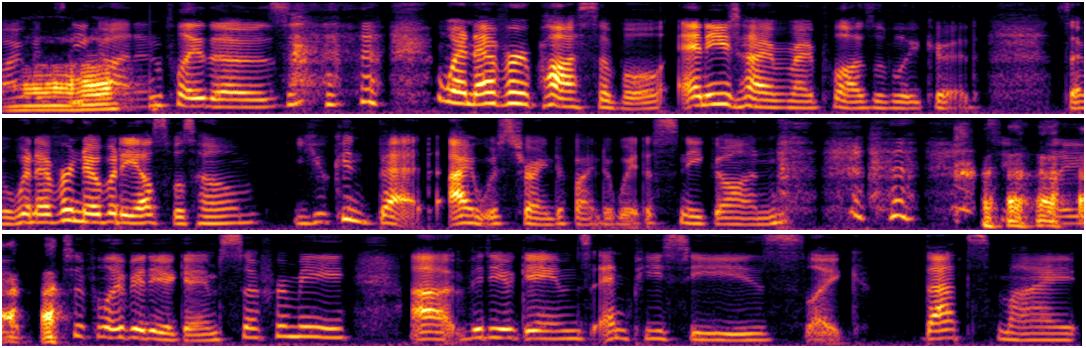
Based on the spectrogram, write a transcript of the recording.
I would sneak Uh-huh. on and play those whenever possible, anytime I plausibly could. So whenever nobody else was home, you can bet I was trying to find a way to sneak on to play to play video games. So for me, uh, video games, NPCs, like that's my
